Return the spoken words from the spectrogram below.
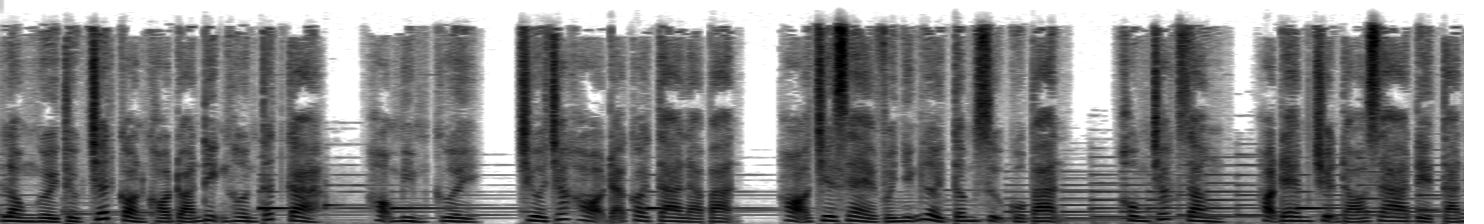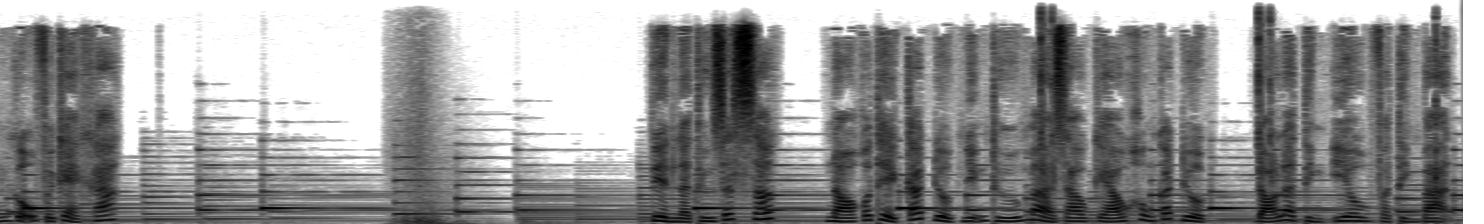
lòng người thực chất còn khó đoán định hơn tất cả. Họ mỉm cười, chưa chắc họ đã coi ta là bạn. Họ chia sẻ với những lời tâm sự của bạn. Không chắc rằng, họ đem chuyện đó ra để tán gẫu với kẻ khác. Tiền là thứ rất sắc. Nó có thể cắt được những thứ mà dao kéo không cắt được. Đó là tình yêu và tình bạn.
